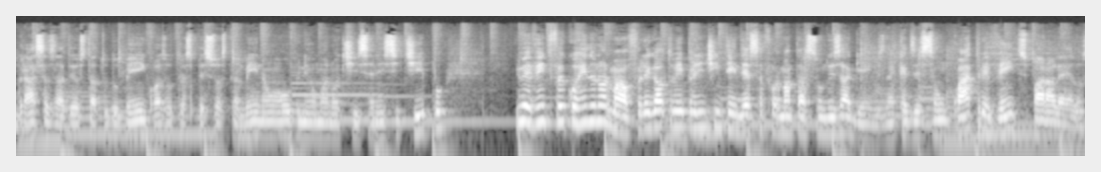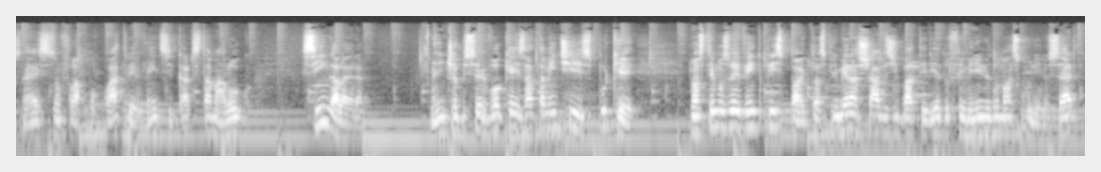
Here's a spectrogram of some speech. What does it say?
graças a Deus está tudo bem, com as outras pessoas também, não houve nenhuma notícia nesse tipo. E o evento foi correndo normal. Foi legal também para a gente entender essa formatação do ISA Games, né? Quer dizer, são quatro eventos paralelos, né? Vocês vão falar, pô, quatro eventos, Ricardo, você tá maluco? Sim, galera. A gente observou que é exatamente isso. Por quê? Nós temos o evento principal, então as primeiras chaves de bateria do feminino e do masculino, certo?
